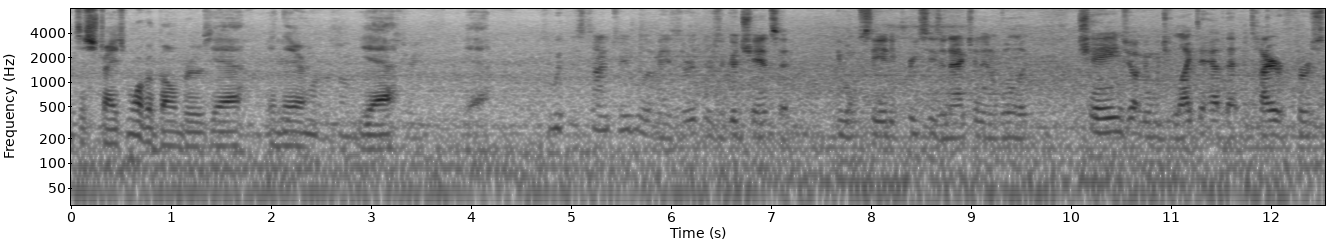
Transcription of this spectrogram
It's a strain. It's more of a bone bruise, yeah, in there. more of a bone Yeah. strain. Yeah. So with this timetable, I mean, is there, there's a good chance that you won't see any preseason action, and will it change? I mean, would you like to have that entire first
